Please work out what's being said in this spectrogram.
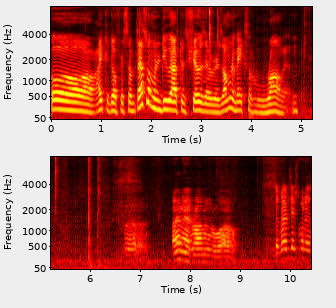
Oh, I could go for some. That's what I'm gonna do after the show's over. Is I'm gonna make some ramen. I haven't had ramen in a while. Sometimes I just want to.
